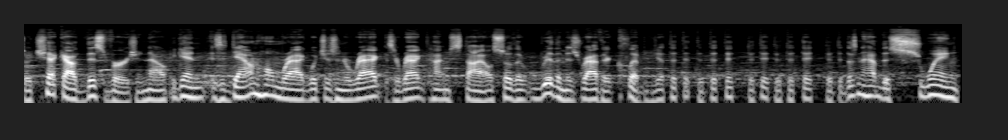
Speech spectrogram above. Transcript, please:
So check out this version. Now, again, it's a down home rag, which is in a rag, it's a ragtime style, so the rhythm is rather clipped. It doesn't have this swing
